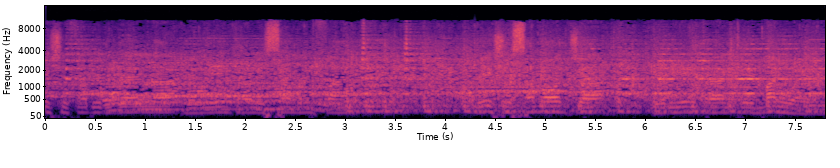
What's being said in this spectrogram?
esce Fabio Di Bella e rientra Alessandro Infanti esce Samoggia e rientra anche Manuelli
